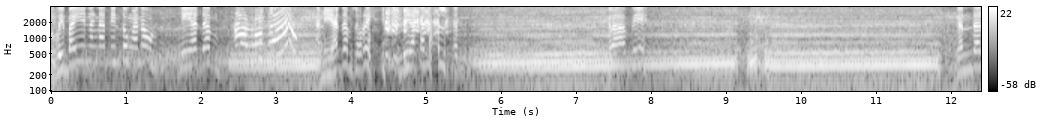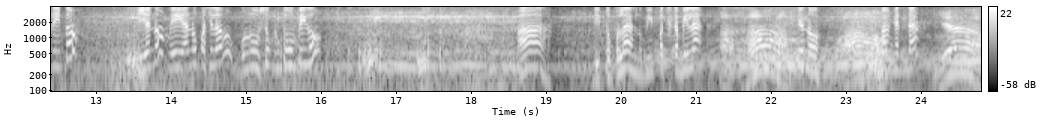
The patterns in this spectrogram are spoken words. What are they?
Babaybayin lang natin tong ano ni Adam. Ah, ni Adam, sorry. ni Kanal. Grabe. Ganda rito. Iyan oh, may ano pa sila oh. Bulusok ang tubig oh. Ah, dito pala, lumipat sa kabila. Aha. Yan oh. Wow. Diba ang ganda? Yeah.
